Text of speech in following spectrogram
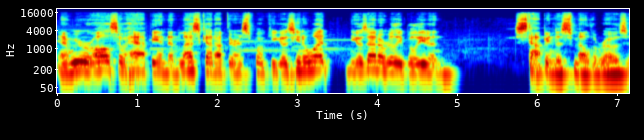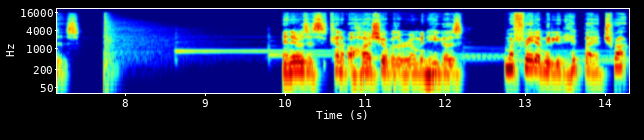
and we were all so happy. And then Les got up there and spoke. He goes, you know what? He goes, I don't really believe in stopping to smell the roses. And there was this kind of a hush over the room, and he goes, I'm afraid I'm going to get hit by a truck.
